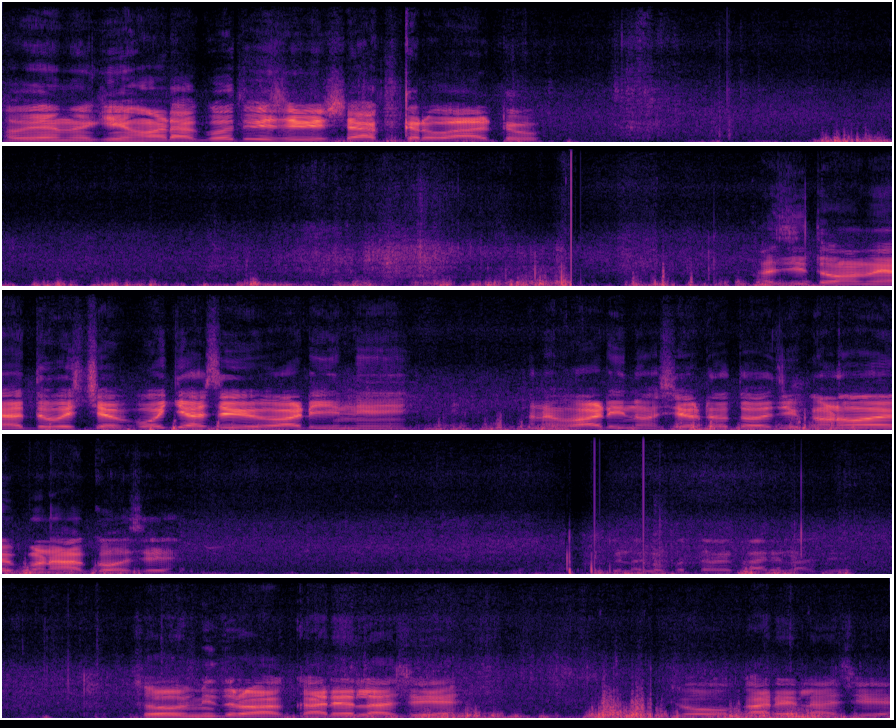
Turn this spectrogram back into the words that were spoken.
હવે અમે ઘીહોડા ગોતવી છે, શાક કરવા હાટું. હજી તો અમે અધવશ્ય પહોંચ્યા છીએ વાડીની. અને વાડીનો શેઠો તો હજી ઘણો પણ આખો છે. કારેલા છે. જો મિત્રો આ કારેલા છે. જો કારેલા છે.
